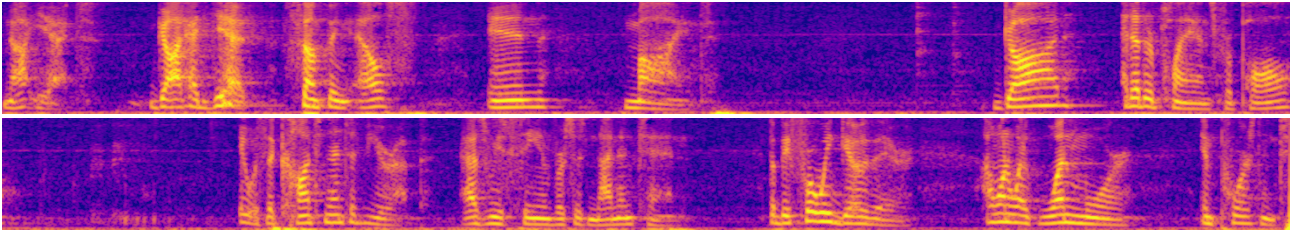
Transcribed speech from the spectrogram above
not yet. God had yet something else in mind. God had other plans for Paul. It was the continent of Europe, as we see in verses 9 and 10. But before we go there, I want to make one more important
